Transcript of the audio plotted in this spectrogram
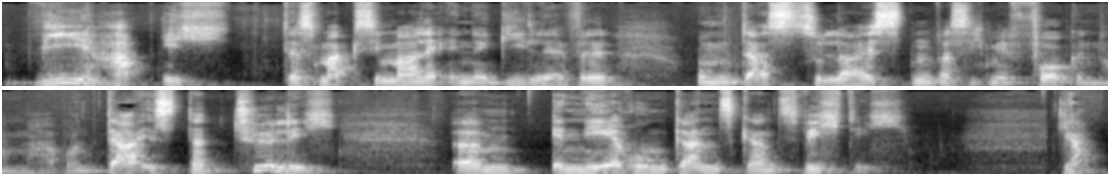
Wie habe ich das maximale Energielevel, um das zu leisten, was ich mir vorgenommen habe? Und da ist natürlich ähm, Ernährung ganz, ganz wichtig. Ja,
